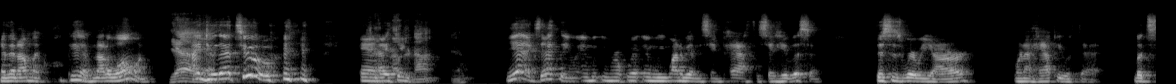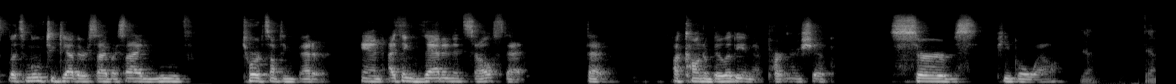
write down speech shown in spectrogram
And then I'm like, okay, I'm not alone. Yeah. I yeah. do that too. and yeah, I think, yeah. Yeah, exactly. And we, and we want to be on the same path to say, hey, listen, this is where we are. We're not happy with that. Let's let's move together side by side and move towards something better. And I think that in itself, that that accountability and that partnership serves people well. Yeah. Yeah.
